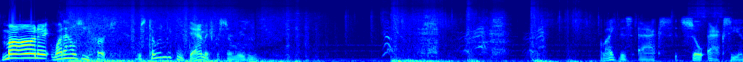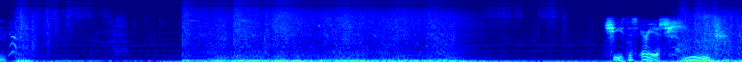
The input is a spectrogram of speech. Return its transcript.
money! Why the hell is he hurt? He was totally taking damage for some reason. I like this axe. It's so axian. Jeez, this area is huge.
